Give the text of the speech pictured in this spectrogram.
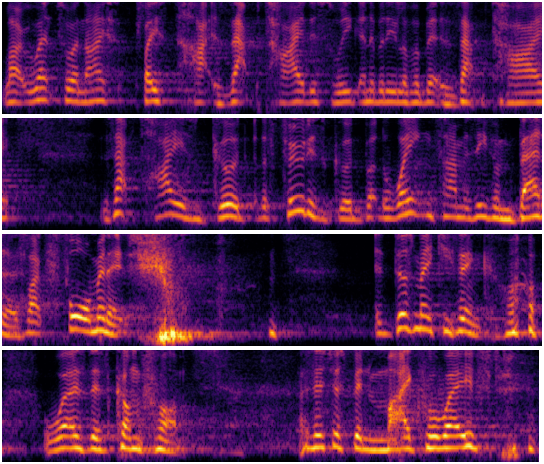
Like we went to a nice place, Zaap Thai this week. Anybody love a bit of Zaap Thai? Zaap Thai is good. The food is good, but the waiting time is even better. It's like four minutes. it does make you think, where's this come from? Has this just been microwaved?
